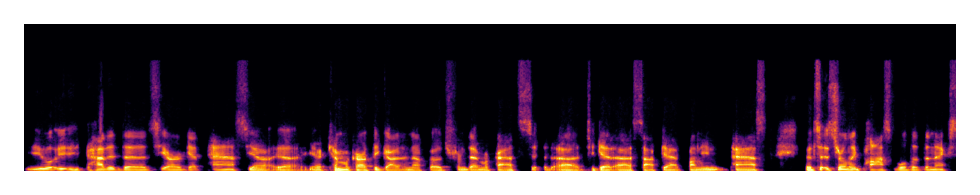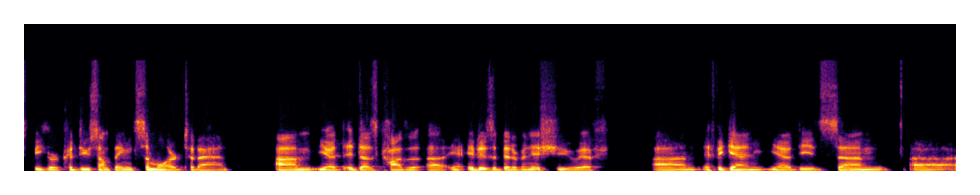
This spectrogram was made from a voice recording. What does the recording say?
you, how did the CR get passed? You know, uh, you know, Ken McCarthy got enough votes from Democrats uh, to get uh, stopgap funding passed. It's, it's, certainly possible that the next speaker could do something similar to that. Um, you know, it, it does cause a, uh, it is a bit of an issue if, um, if again, you know, these, um, uh,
